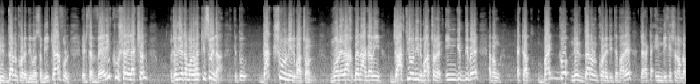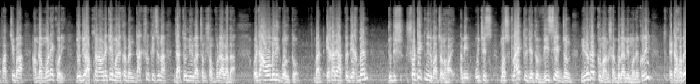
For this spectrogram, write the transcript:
নির্ধারণ করে দিব be careful it's a very crucial election যদি এটা মনে হয় কিছুই না, কিন্তু ডাকসু নির্বাচন, মনে রাখবেন আগামী জাতীয় নির্বাচনের ইঙ্গিত দিবে এবং একটা ভাগ্য নির্ধারণ করে দিতে পারে, যার একটা ইন্ডিকেশন আমরা পাচ্ছি বা আমরা মনে করি। যদিও আপনারা অনেকেই মনে করবেন ডাকসু কিছু না, জাতীয় নির্বাচন সম্পূর্ণ আলাদা, ওইটা আওয়ামী লীগ বলতো বাট এখানে আপনি দেখবেন যদি সঠিক নির্বাচন হয়, আমি উইচ ইস মোস্ট লাইকলি যেহেতু ভিসি একজন নিরপেক্ষ মানুষ বলে আমি মনে করি, এটা হবে।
